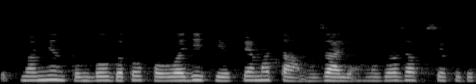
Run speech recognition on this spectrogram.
В тот момент он был готов овладеть ее прямо там, в зале, на глазах всех этих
